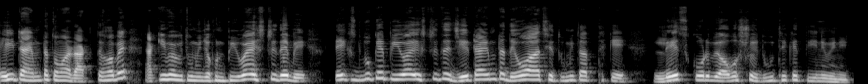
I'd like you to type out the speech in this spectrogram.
এই টাইমটা তোমার রাখতে হবে। একইভাবে তুমি যখন পিওয়াইএসটি দেবে টেক্সট বুকে পিওয়াইএসটিতে যে টাইমটা দেওয়া আছে, তুমি তার থেকে লেস করবে অবশ্যই দু থেকে তিন মিনিট।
